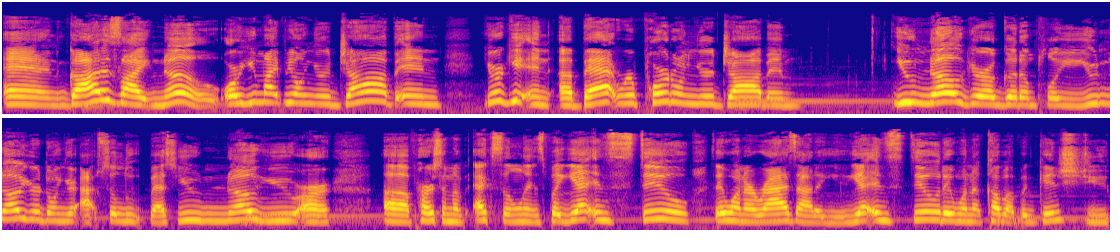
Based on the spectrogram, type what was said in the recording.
And god is like no. Or you might be on your job and you're getting a bad report on your job and you know you're a good employee. You know you're doing your absolute best. You know you are a person of excellence, but yet and still they want to rise out of you. Yet and still they want to come up against you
